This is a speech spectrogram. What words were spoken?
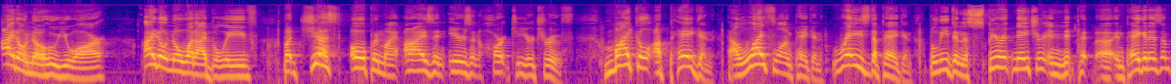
I don't know who you are. I don't know what I believe, but just open my eyes and ears and heart to your truth. Michael, a pagan, a lifelong pagan, raised a pagan, believed in the spirit nature in, uh, in paganism,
